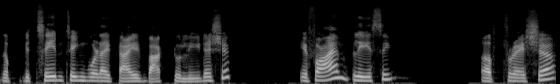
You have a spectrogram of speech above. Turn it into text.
the same thing what I tied back to leadership. If I'm placing a fresher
